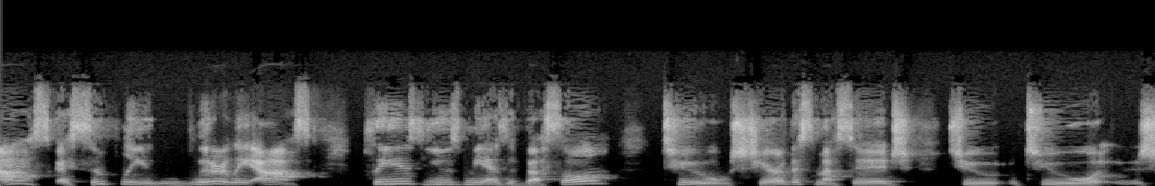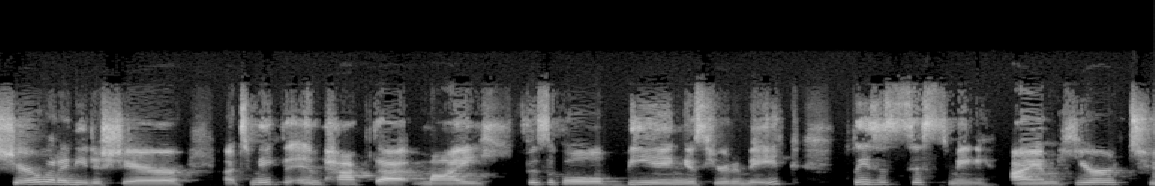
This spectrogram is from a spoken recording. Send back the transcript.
ask, I simply literally ask, please use me as a vessel to share this message to to share what i need to share uh, to make the impact that my physical being is here to make please assist me. I am here to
